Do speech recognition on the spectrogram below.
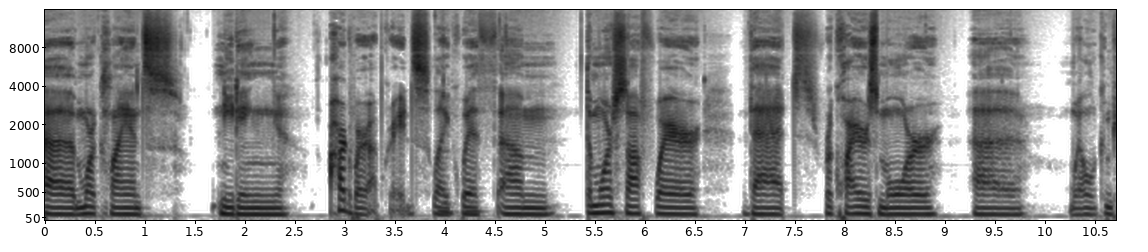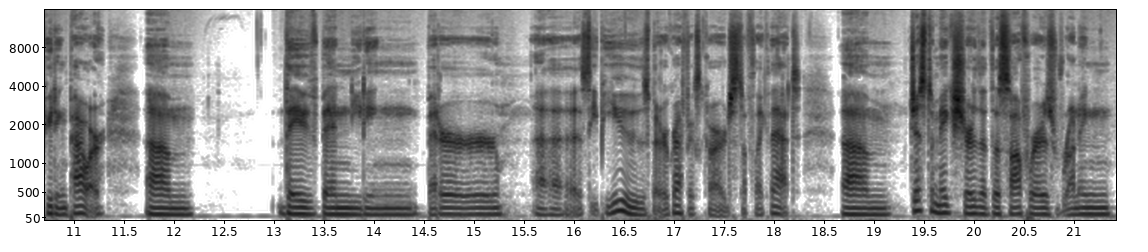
uh, more clients needing hardware upgrades, like with um, the more software that requires more, uh, well, computing power. Um, they've been needing better uh, CPUs, better graphics cards, stuff like that, um, just to make sure that the software is running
